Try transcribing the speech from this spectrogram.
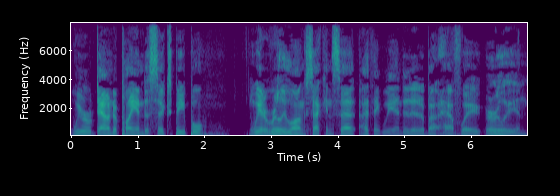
we were down to playing to six people. We had a really long second set. I think we ended it about halfway early, and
